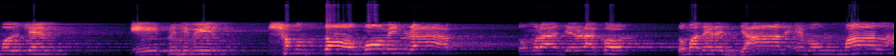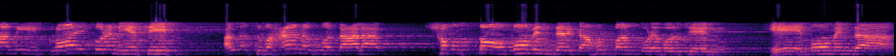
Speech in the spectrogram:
বলছেন, এই পৃথিবীর সমস্ত তোমরা জেনে রাখো, তোমাদের জান এবং মাল আমি ক্রয় করে নিয়েছি। আল্লাহ সুবাহ তাআলা সমস্ত মুমিনদেরকে আহ্বান করে বলছেন, হে মুমিনরা,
